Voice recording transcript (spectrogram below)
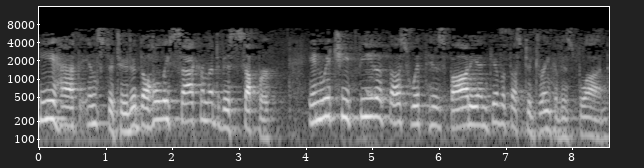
he hath instituted the holy sacrament of his supper, in which he feedeth us with his body and giveth us to drink of his blood.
